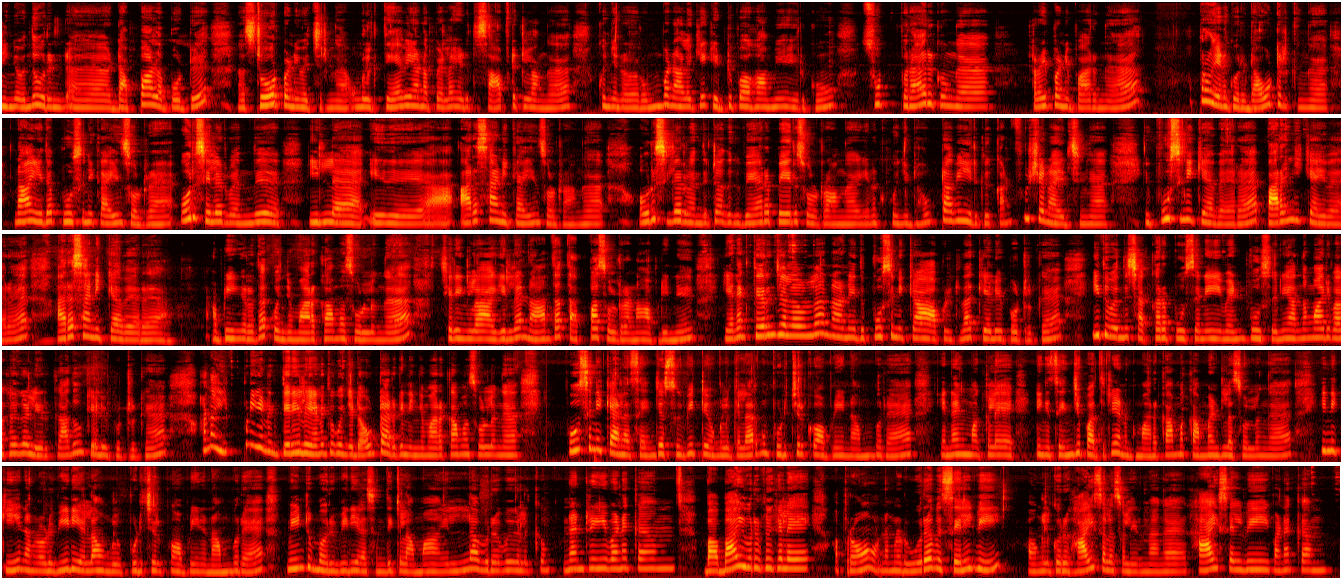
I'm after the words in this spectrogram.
நீங்கள் வந்து ஒரு டப்பாவில் போட்டு ஸ்டோர் பண்ணி வச்சுருங்க. உங்களுக்கு தேவையானப்பெல்லாம் எடுத்து சாப்பிட்டுக்கலாங்க. கொஞ்சம் ரொம்ப நாளைக்கே கெட்டு போகாமையே இருக்கும். சூப்பராக இருக்குங்க. ட்ரை பண்ணி பாருங்கள் அப்புறம் எனக்கு ஒரு டவுட் இருக்குங்க. நான் இதை பூசணிக்காயின்னு சொல்கிறேன் ஒரு சிலர் வந்து இல்லை இது அரசாணிக்காயின்னு சொல்கிறாங்க ஒரு சிலர் வந்துட்டு அதுக்கு வேறு பேர் சொல்கிறாங்க எனக்கு கொஞ்சம் டவுட்டாகவே இருக்குது கன்ஃபியூஷன் ஆயிடுச்சுங்க. பூசணிக்காய் வேறு பரங்கிக்காய் வேறு அரசாணிக்காய் வேறு. அப்படிங்கிறத கொஞ்சம் மறக்காமல் சொல்லுங்கள் சரிங்களா? இல்லை நான் தான் தப்பாக சொல்கிறேனா அப்படின்னு எனக்கு தெரிஞ்ச அளவில் நான் இது பூசணிக்காய் அப்படின்ட்டு தான் கேள்விப்பட்டிருக்கேன். இது வந்து சக்கரை பூசணி வெண்பூசணி அந்த மாதிரி வகைகள் இருக்குது அதுவும் கேள்விப்பட்டிருக்கேன். ஆனால் இப்படி எனக்கு தெரியல. எனக்கு கொஞ்சம் டவுட்டாக இருக்குது நீங்கள் மறக்காமல் சொல்லுங்கள் பூசணிக்காயில் செஞ்ச ஸ்வீட்டு உங்களுக்கு எல்லாருக்கும் பிடிச்சிருக்கும் அப்படின்னு நம்புகிறேன் என்னங்க மக்களே நீங்கள் செஞ்சு பார்த்துட்டு எனக்கு மறக்காமல் கமெண்ட்டில் சொல்லுங்கள் இன்றைக்கி நம்மளோட வீடியோலாம் உங்களுக்கு பிடிச்சிருக்கும் அப்படின்னு நம்புகிறேன் மீண்டும் ஒரு வீடியோவில் சந்திக்கலாமா? எல்லா உறவுகளுக்கும் நன்றி வணக்கம். பபாய் உறவுகளே. அப்புறம் நம்மளோட உறவு செல்வி அவங்களுக்கு ஒரு ஹாய் சொல்ல சொல்லியிருந்தாங்க. ஹாய் செல்வி வணக்கம்.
